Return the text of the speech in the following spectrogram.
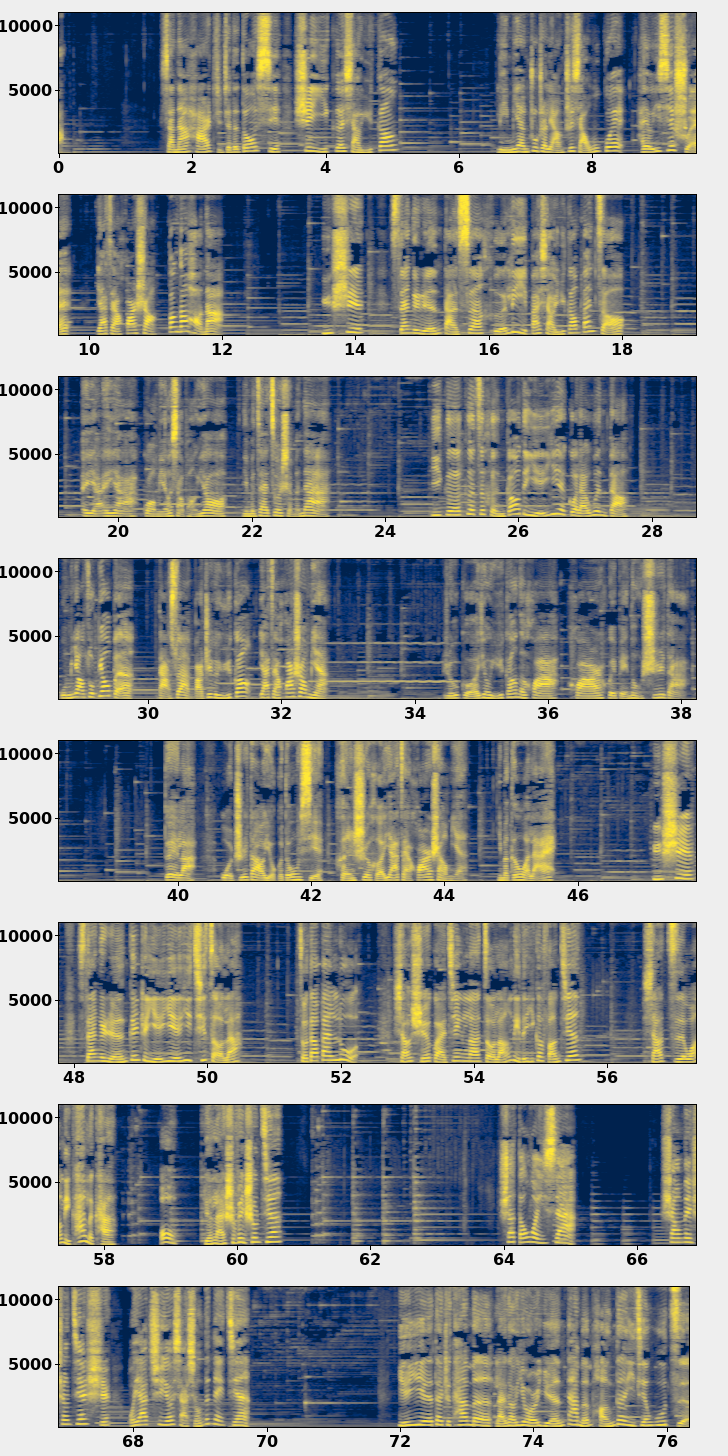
小男孩指着的东西是一个小鱼缸。里面住着两只小乌龟，还有一些水，压在花上刚刚好呢。于是，三个人打算合力把小鱼缸搬走。哎呀哎呀，广明小朋友，你们在做什么呢？一个个子很高的爷爷过来问道：“我们要做标本，打算把这个鱼缸压在花上面。如果用鱼缸的话。”花儿会被弄湿的。对了，我知道有个东西很适合压在花上面，你们跟我来。于是，三个人跟着爷爷一起走了。走到半路，小雪拐进了走廊里的一个房间。小紫往里看了看，哦，原来是卫生间。稍等我一下。上卫生间时，我要去有小熊的那间。爷爷带着他们来到幼儿园大门旁的一间屋子。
